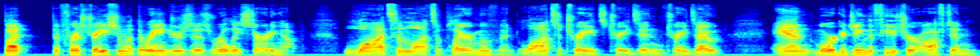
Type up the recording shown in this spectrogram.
But the frustration with the Rangers is really starting up. Lots and lots of player movement, lots of trades, trades in, trades out, and mortgaging the future often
